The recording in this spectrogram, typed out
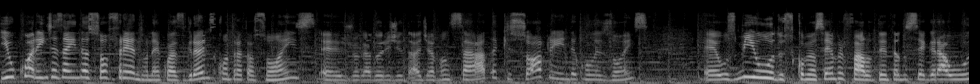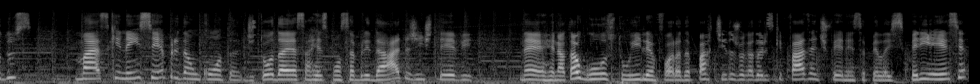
E o Corinthians ainda sofrendo, né? Com as grandes contratações, é, jogadores de idade avançada que sofrem ainda com lesões. É, os miúdos, como eu sempre falo, tentando ser graúdos mas que nem sempre dão conta de toda essa responsabilidade. A gente teve né, Renato Augusto, William fora da partida, jogadores que fazem a diferença pela experiência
